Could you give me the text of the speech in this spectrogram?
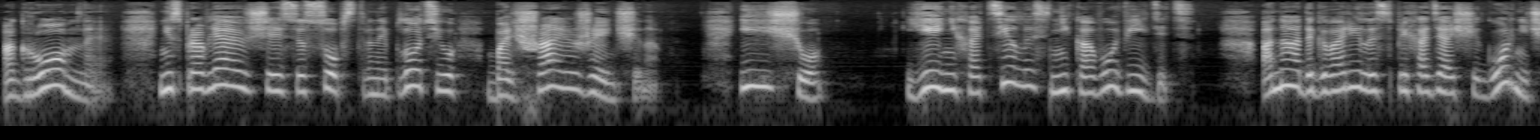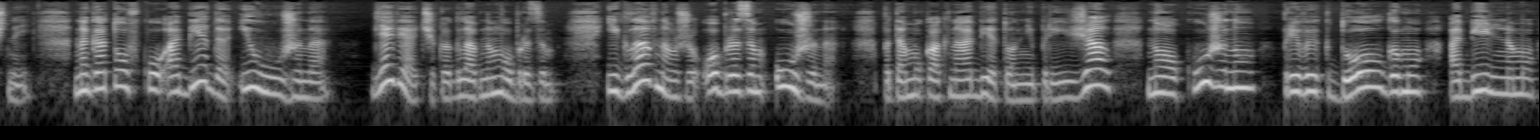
огромная, не справляющаяся с собственной плотью большая женщина. И еще, ей не хотелось никого видеть, она договорилась с приходящей горничной на готовку обеда и ужина, для Вятчика главным образом, и главным же образом ужина, потому как на обед он не приезжал, но к ужину привык долгому, обильному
